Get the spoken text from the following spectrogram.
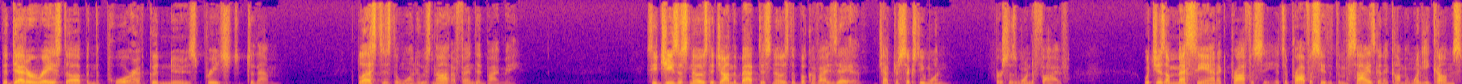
The dead are raised up and the poor have good news preached to them. Blessed is the one who is not offended by me. See, Jesus knows that John the Baptist knows the book of Isaiah, chapter 61, verses 1 to 5, which is a messianic prophecy. It's a prophecy that the Messiah is going to come. And when he comes,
